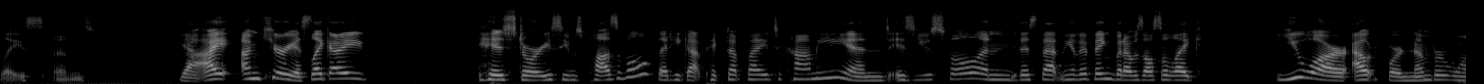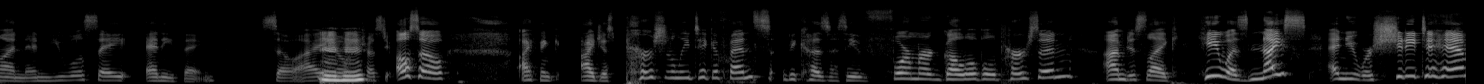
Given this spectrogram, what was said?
place and yeah, I I'm curious. Like I his story seems plausible that he got picked up by Takami and is useful and this that and the other thing, but I was also like you are out for number one and you will say anything. So I don't Mhm. trust you. Also, I think I just personally take offense because as a former gullible person, I'm just like, he was nice and you were shitty to him,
